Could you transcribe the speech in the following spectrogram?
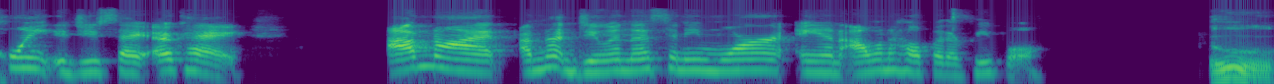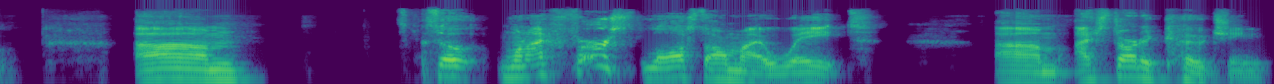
point did you say, okay, I'm not, I'm not doing this anymore, and I want to help other people? Ooh, um so when I first lost all my weight, um, I started coaching,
